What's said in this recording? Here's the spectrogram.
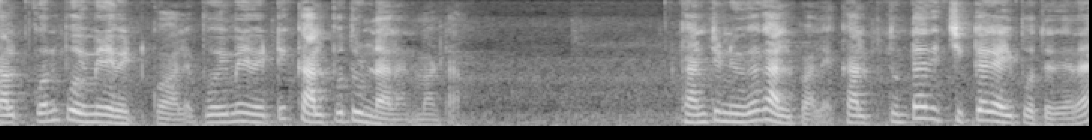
కలుపుకొని పొయ్యి మీద పెట్టుకోవాలి. పొయ్యి మీద పెట్టి కలుపుతూ ఉండాలన్నమాట. కంటిన్యూగా కలపాలి. కలుపుతుంటే అది చిక్కగా అయిపోతుంది కదా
